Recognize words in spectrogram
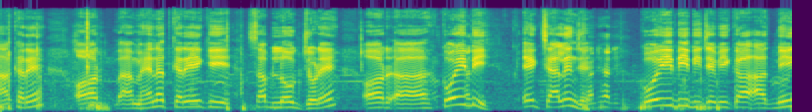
ना करें और मेहनत करें कि सब लोग जुड़ें और अ, कोई भी एक चैलेंज है कोई भी बीजेपी का आदमी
